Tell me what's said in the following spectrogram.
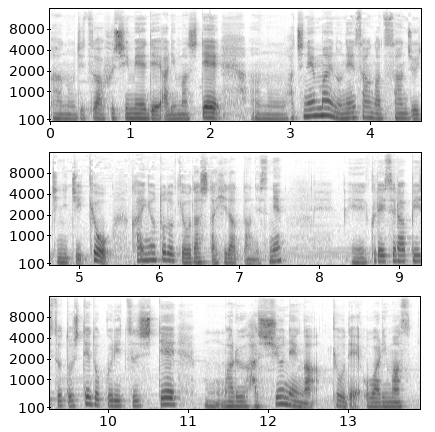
あの実は節目でありましてあの8年前のね3月31日今日開業届を出した日だったんですね。えー、クレイセラピストとして独立してもう丸8周年が今日で終わります。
